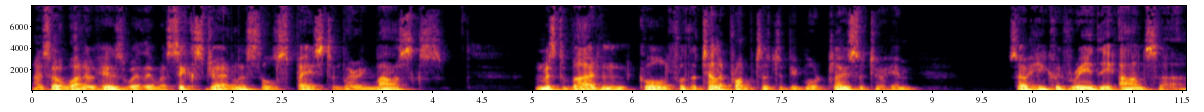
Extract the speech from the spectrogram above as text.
I saw one of his where there were six journalists all spaced and wearing masks. And Mr. Biden called for the teleprompter to be brought closer to him so he could read the answer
